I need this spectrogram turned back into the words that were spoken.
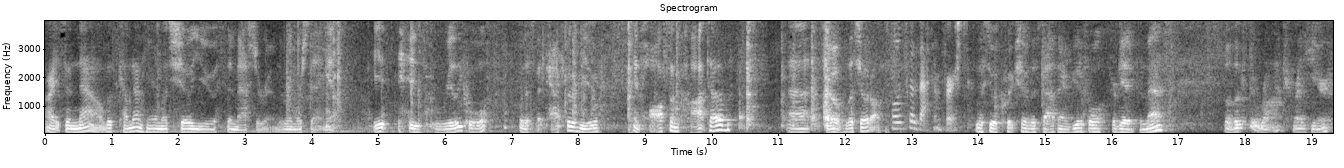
All right, so now let's come down here and let's show you the master room, the room we're staying in. It is really cool with a spectacular view, an awesome hot tub. Uh, so let's show it off. Well, let's go to the bathroom first. Let's do a quick show of this bathroom. Beautiful. Forgive the mess. But look at the rock right here.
